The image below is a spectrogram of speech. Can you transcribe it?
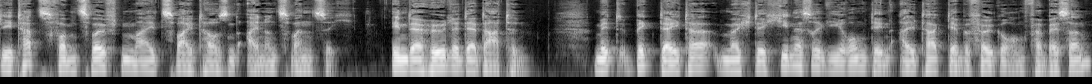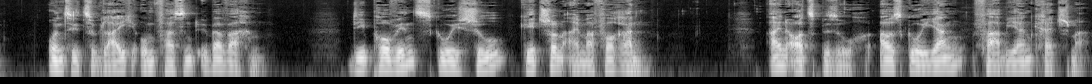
Die taz vom 12. Mai 2021 In der Höhle der Daten Mit Big Data möchte Chinas Regierung den Alltag der Bevölkerung verbessern und sie zugleich umfassend überwachen. Die Provinz Guizhou geht schon einmal voran. Ein Ortsbesuch aus Guiyang Fabian Kretschmer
